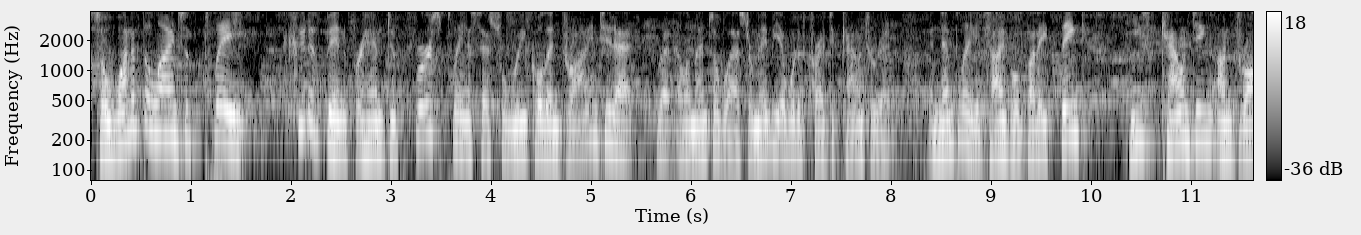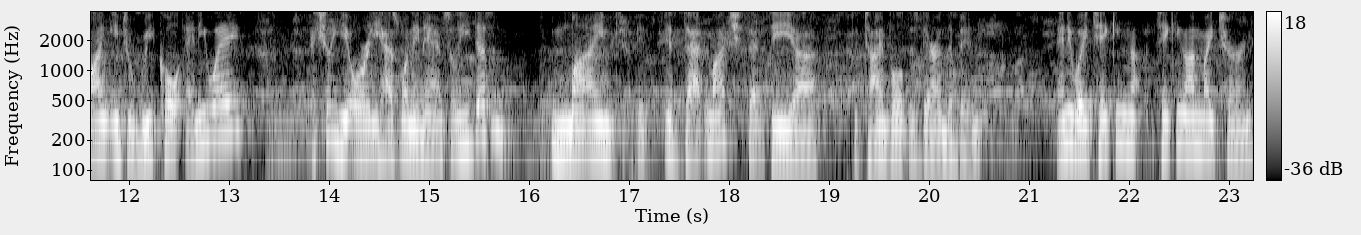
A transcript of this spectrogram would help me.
So one of the lines of play could have been for him to first play Ancestral Recall and draw into that Red Elemental Blast, or maybe I would have tried to counter it and then play the Time Vault, but I think he's counting on drawing into Recall anyway. Actually, he already has one in hand, so he doesn't mind it, it that much that the, uh, the Time Vault is there in the bin. Anyway, taking, taking on my turn.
